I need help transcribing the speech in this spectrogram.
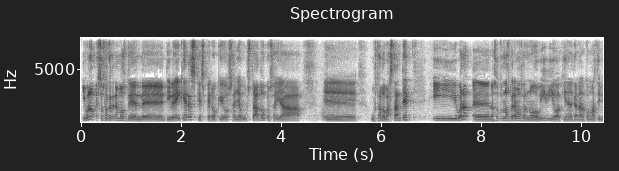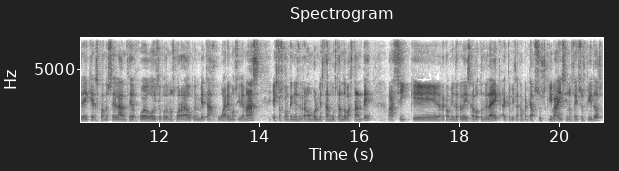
Y bueno, esto es lo que tenemos del eh, D-Breakers, que espero que os haya gustado, que os haya eh, gustado bastante. Y bueno, eh, nosotros nos veremos en un nuevo vídeo aquí en el canal con más D-Breakers cuando se lance el juego y si podemos jugar a la Open Beta jugaremos y demás. Estos contenidos de Dragon Ball me están gustando bastante, así que recomiendo que le deis al botón de like, activéis la campanita, suscribáis si no estáis suscritos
